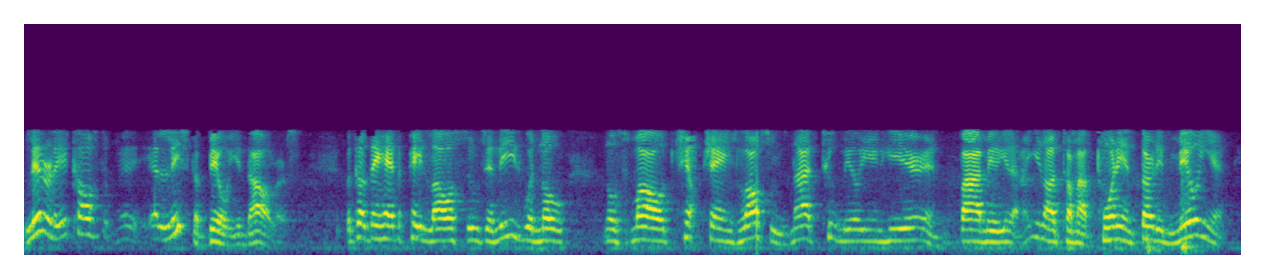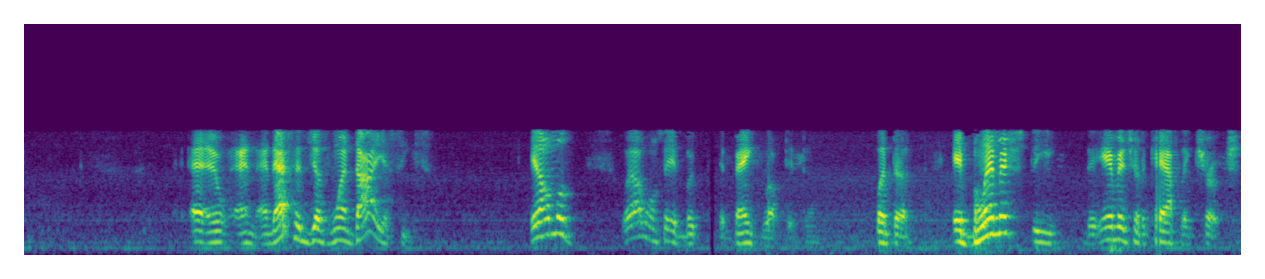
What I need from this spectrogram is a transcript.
Literally, it cost at least a billion dollars because they had to pay lawsuits, and these were no no small chimp change lawsuits, not two million here and five million. You know, I'm talking about twenty and thirty million and, and and that's in just one diocese. It almost, well, I won't say it, but it bankrupted them, but the, it blemished the the image of the Catholic Church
